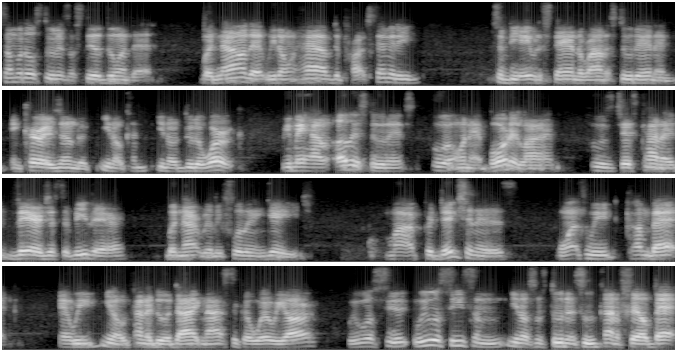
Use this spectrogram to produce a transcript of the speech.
some of those students are still doing that. But now that we don't have the proximity to be able to stand around a student and encourage them to, you know, con- you know, do the work, we may have other students who are on that borderline who's just kind of there just to be there, but not really fully engaged. my prediction is once we come back and we, you know, kind of do a diagnostic of where we are, we will see we will see some, you know, some students who kind of fell back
